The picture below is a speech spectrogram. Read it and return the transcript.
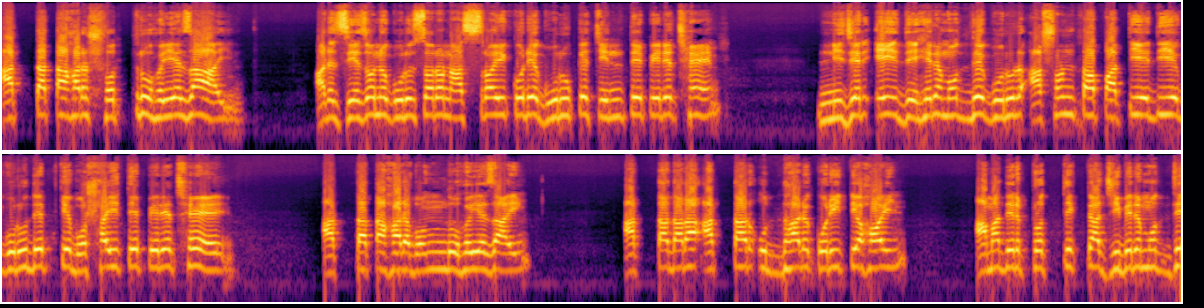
আত্মা তাহার শত্রু হয়ে যায়। আর যে জন গুরুচরণ আশ্রয় করে গুরুকে চিনতে পেরেছে নিজের এই দেহের মধ্যে গুরুর আসনটা পাতিয়ে দিয়ে গুরুদেবকে বসাইতে পেরেছে। আত্মা তাহার বন্ধু হয়ে যায়। আত্মা দ্বারা আত্মার উদ্ধার করিতে হয়। আমাদের প্রত্যেকটা জীবের মধ্যে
